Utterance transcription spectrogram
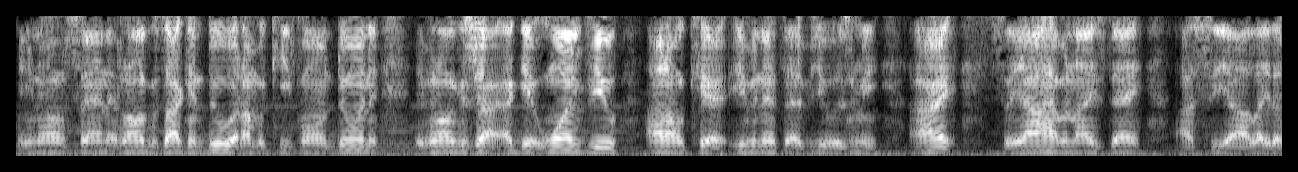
You know what I'm saying? As long as I can do it, I'm gonna keep on doing it. As long as y'all, I get one view, I don't care, even if that view is me. All right. So y'all have a nice day. I'll see y'all later.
